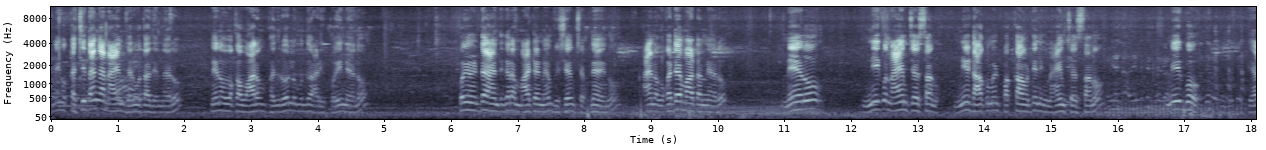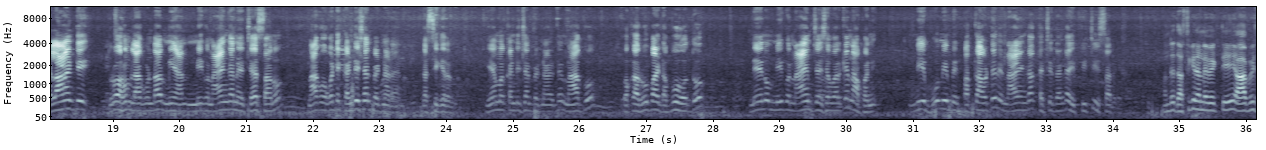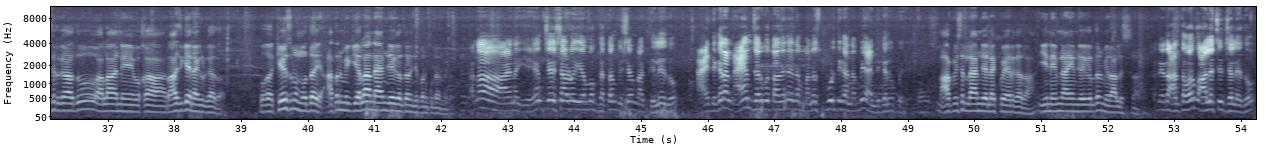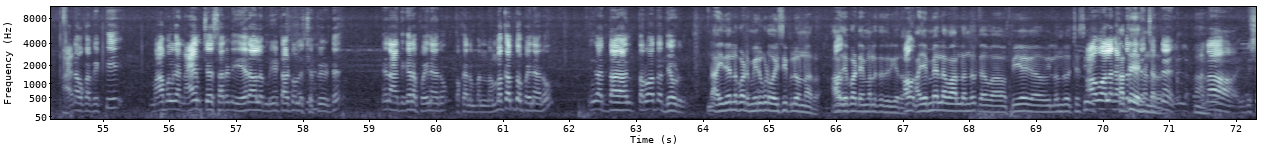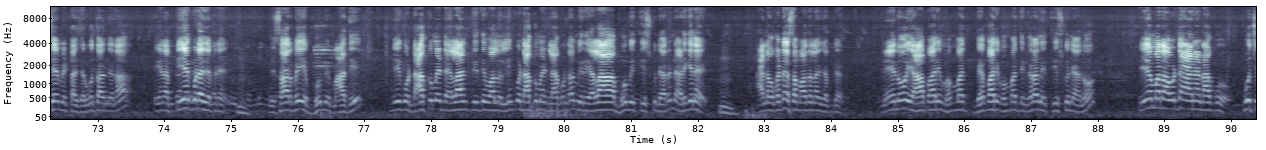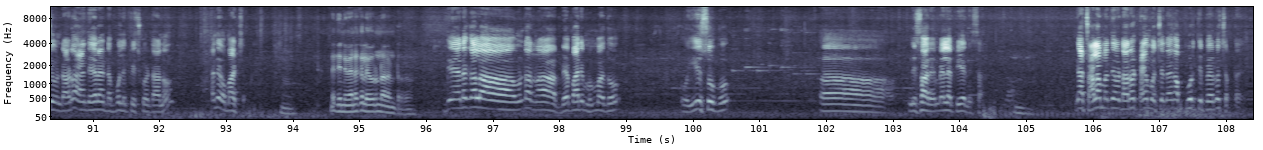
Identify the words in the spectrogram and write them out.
నీకు ఖచ్చితంగా న్యాయం జరుగుతుంది అన్నారు. నేను ఒక వారం పది రోజుల ముందు ఆడికి పోయి నేను. పోయి ఉంటే ఆయన దగ్గర మాట్లాడినాం విషయం చెప్పినాను ఆయన ఒకటే మాట అన్నారు. నేను నీకు న్యాయం చేస్తాను. నీ డాక్యుమెంట్ పక్కా ఉంటే నీకు న్యాయం చేస్తాను. మీకు ఎలాంటి ద్రోహం లేకుండా మీ మీకు న్యాయంగా నేను చేస్తాను. నాకు ఒకటి కండిషన్ పెట్టినాడు ఆయన దస్సిగిరన్న ఏమో కండిషన్ పెట్టినాడంటే నాకు ఒక రూపాయి డబ్బు వద్దు. నేను మీకు న్యాయం చేసే వరకే నా పని. మీ భూమి మీకు పక్కా ఉంటే నేను న్యాయంగా ఖచ్చితంగా ఇప్పించి ఇస్తాను. అంటే దస్తగిరి అనే వ్యక్తి ఆఫీసర్ కాదు అలా అని ఒక రాజకీయ నాయకుడు కాదు. ఒక కేసులో ముద్దాయి. అతను మీకు ఎలా న్యాయం చేయగలుగుతారని చెప్పి మీరు? అన్న ఆయన ఏం చేశాడో ఏమో గతం విషయం నాకు తెలియదు ఆయన దగ్గర న్యాయం జరుగుతుందని మనస్ఫూర్తిగా నమ్మి ఆయన దగ్గరికి పోయింది ఆఫీసర్ న్యాయం చేయలేకపోయారు కదా. ఈయన ఏం న్యాయం చేయగలుగుతారు మీరు ఆలోచిస్తున్నారు. నేను అంతవరకు ఆలోచించలేదు. ఆయన ఒక వ్యక్తి మామూలుగా న్యాయం చేస్తారని ఏ రాలో మీ టాటోలో చెప్పి ఉంటే నేను ఆయన దగ్గర పోయినాను. ఒక నమ్మ- నమ్మకంతో పోయినాను. ఇంకా దాని తర్వాత దేవుడు ఐదేళ్ళ పాటు మీరు కూడా వైసీపీలో ఉన్నారు. అదే పాటు ఎమ్మెల్యేతో తిరిగారు. ఆ ఎమ్మెల్యే వాళ్ళందరూ పిఏ వీళ్ళందరూ వచ్చేసి వాళ్ళకి ఈ విషయం ఇట్లా జరుగుతుందేనా? ఈయన పిఏ కూడా చెప్పినాను నిసార్ భాయ్ భూమి మాది. మీకు డాక్యుమెంట్ ఎలాంటిది వాళ్ళు లింక్ డాక్యుమెంట్ లేకుండా మీరు ఎలా భూమి తీసుకున్నారని అడిగినాయి. ఆయన ఒకటే సమాధానం చెప్పాడు నేను వ్యాపారి మొహమ్మద్ వ్యాపారి మొహమ్మద్ దగ్గర నేను తీసుకున్నాను. ఏమన్నా ఉంటే ఆయన నాకు పూచి ఉంటాడు ఆయన దగ్గర డబ్బులు ఇప్పించుకుంటాను అని ఒక మాట. అంటే దీని వెనకాల ఎవరున్నారంటారు? దీని వెనకాల ఉంటారు నా వ్యాపారి మొహమ్మద్ యూసుఫ్ నిసార్ ఎమ్మెల్యే పిఏ నిసార్. ఇంకా చాలామంది ఉంటారు టైం వచ్చినాక పూర్తి పేర్లు చెప్తాయి.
